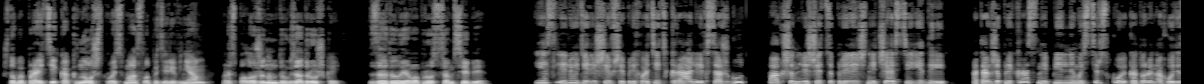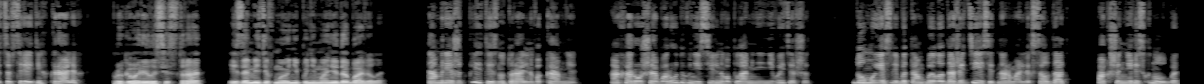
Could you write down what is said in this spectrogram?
чтобы пройти как нож сквозь масло по деревням, расположенным друг за дружкой? Задал я вопрос сам себе. Если люди, решившие прихватить крали, их сожгут, Пакшин лишится приличной части еды, а также прекрасной пильной мастерской, которая находится в средних кралях. Проговорила сестра и, заметив мое непонимание, добавила. Там режут плиты из натурального камня, а хорошее оборудование сильного пламени не выдержит. Думаю, если бы там было даже десять нормальных солдат, Пакшин не рискнул бы.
